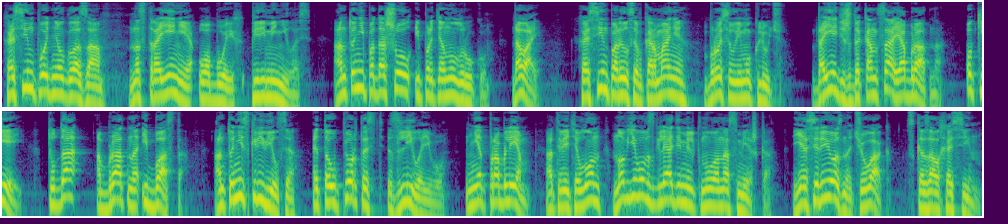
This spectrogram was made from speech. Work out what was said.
Хасин поднял глаза. Настроение у обоих переменилось. Антони подошел и протянул руку. «Давай!» Хасин порылся в кармане, бросил ему ключ. «Доедешь до конца и обратно». «Окей. Туда, обратно и баста». Антони скривился. Эта упертость злила его. «Нет проблем ответил он, но в его взгляде мелькнула насмешка. «Я серьезно, чувак», — сказал Хасин.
